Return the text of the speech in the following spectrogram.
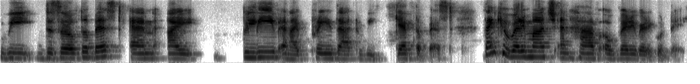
We deserve the best and I believe and I pray that we get the best. Thank you very much and have a very, very good day.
